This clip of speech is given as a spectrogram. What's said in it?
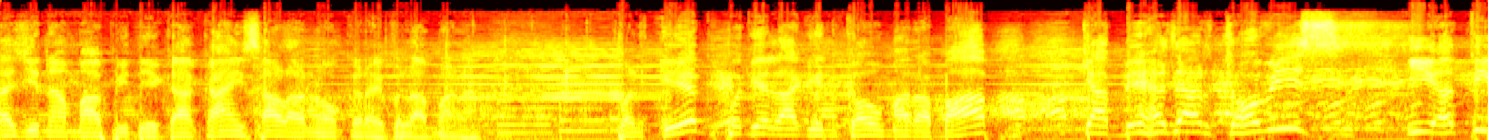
રાજીનામા આપી દે કે આ કાંઈ શાળા ન કરાય ભલા માણા. પણ એક પગે લાગીને કહું મારા બાપ કે આ બે હજાર ચોવીસ એ અતિ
